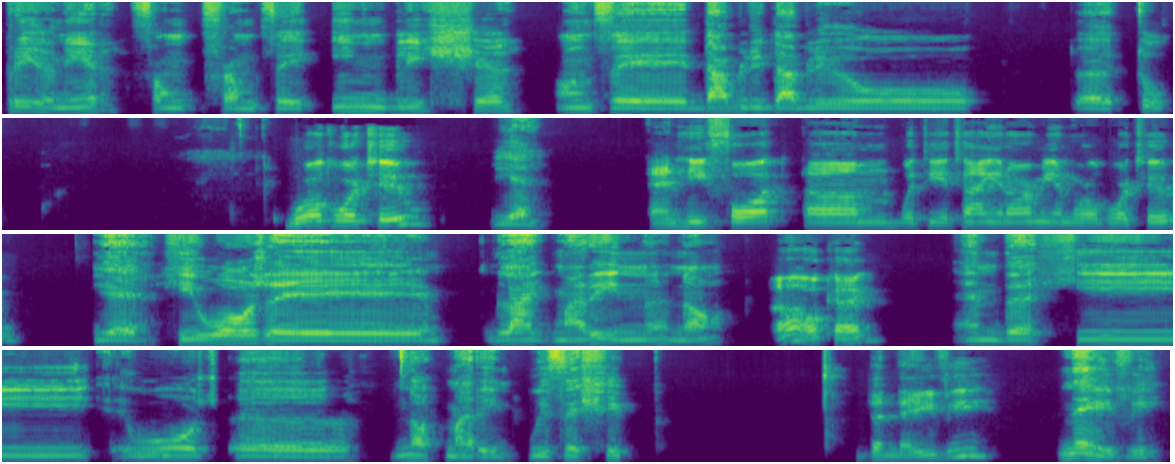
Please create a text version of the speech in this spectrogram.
prisoner from from the English uh, on the WW uh, two. World War II, Yeah, and he fought um, with the Italian army in World War II. yeah. He was a like marine, no, Oh, okay. and uh, he was uh, not marine with the ship The Navy. navy.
